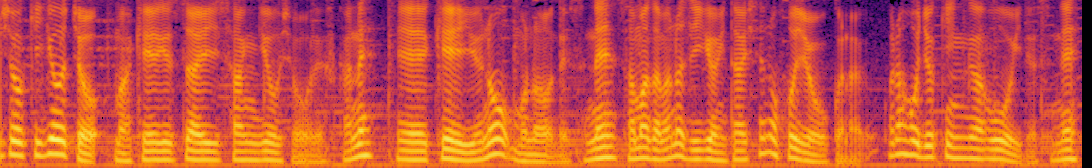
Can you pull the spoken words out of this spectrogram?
小企業庁、まあ、経済産業省ですかね、えー、経由のものですね、さまざまな事業に対しての補助を行う。これは補助金が多いですね。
